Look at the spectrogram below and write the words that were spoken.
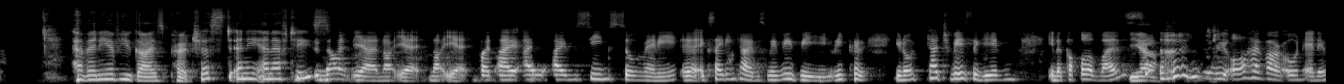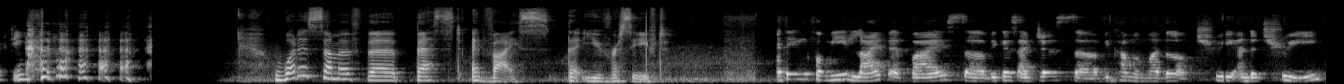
Have any of you guys purchased any NFTs? Not, yeah, not yet, not yet. But I, I I'm seeing so many uh, exciting times. Maybe we we could, you know, touch base again in a couple of months. Yeah, we all have our own NFT. what is some of the best advice that you've received? I think for me, life advice uh, because I've just uh, become a mother of three under three.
